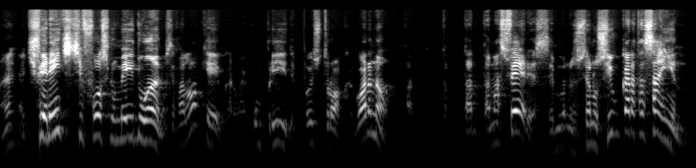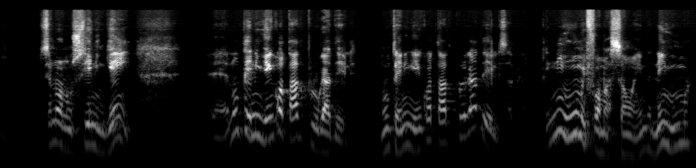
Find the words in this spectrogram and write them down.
Né? É diferente se fosse no meio do ano. Você fala, ok, o cara vai cumprir, depois troca. Agora não, tá, tá, tá, tá nas férias. Você, você anuncia o cara tá saindo. Você não anuncia ninguém, é, não tem ninguém cotado pro lugar dele. Não tem ninguém cotado pro lugar dele, Isabela. Não tem nenhuma informação ainda, nenhuma.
